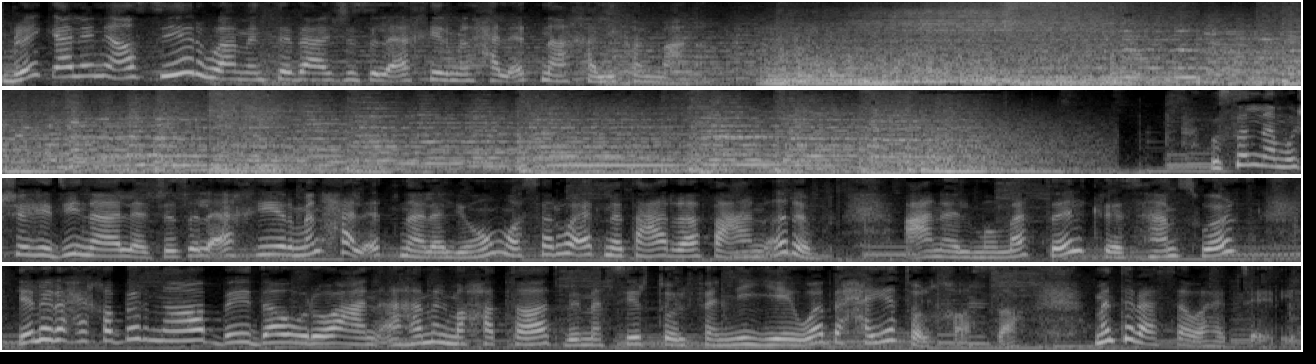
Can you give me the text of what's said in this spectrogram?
بريك إعلاني قصير ومنتابع الجزء الأخير من حلقتنا خليكن معنا. وصلنا مشاهدينا للجزء الأخير من حلقتنا لليوم وصار وقت نتعرف عن قرب عن الممثل كريس هامسورث يلي رح يخبرنا بدوره عن أهم المحطات بمسيرته الفنية وبحياته الخاصة. منتبع سوا هالتقرير.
